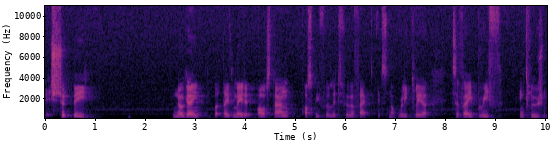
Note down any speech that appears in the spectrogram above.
it should be Nogai, but they've made it Orstan possibly for alliterative effect. It's not really clear. It's a very brief inclusion.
